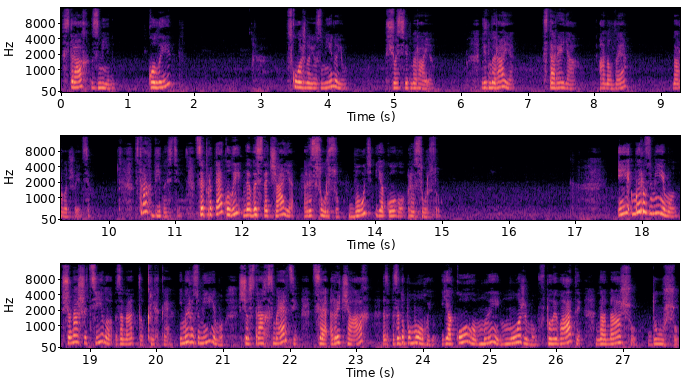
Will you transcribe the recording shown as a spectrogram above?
Страх змін. Коли з кожною зміною щось відмирає. Відмирає старе я, а нове народжується. Страх бідності це про те, коли не вистачає ресурсу, будь-якого ресурсу. І ми розуміємо, що наше тіло занадто крихке. І ми розуміємо, що страх смерті це речах, за допомогою якого ми можемо впливати на нашу душу.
